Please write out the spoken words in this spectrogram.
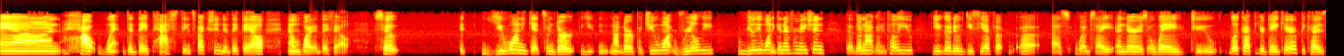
and how it went. Did they pass the inspection? Did they fail? And why did they fail? So it, you want to get some dirt, you, not dirt, but you want really, really want to get information that they're not going to tell you. You go to DCFS uh, website and there is a way to look up your daycare because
